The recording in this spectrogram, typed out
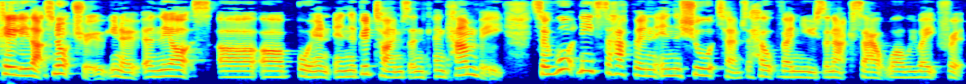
clearly that's not true, you know. And the arts are, are buoyant in the good times and, and can be. So, what needs to happen in the short term to help venues and acts out while we wait for it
